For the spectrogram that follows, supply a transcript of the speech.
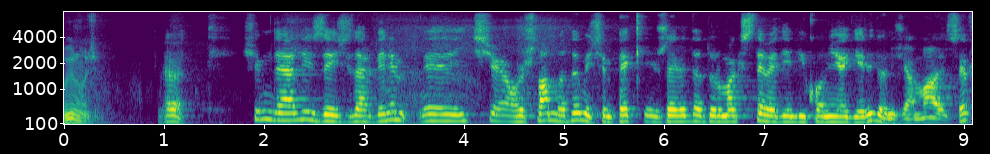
Buyurun hocam. Evet. Şimdi değerli izleyiciler benim e, hiç hoşlanmadığım için pek üzerinde durmak istemediğim bir konuya geri döneceğim maalesef.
